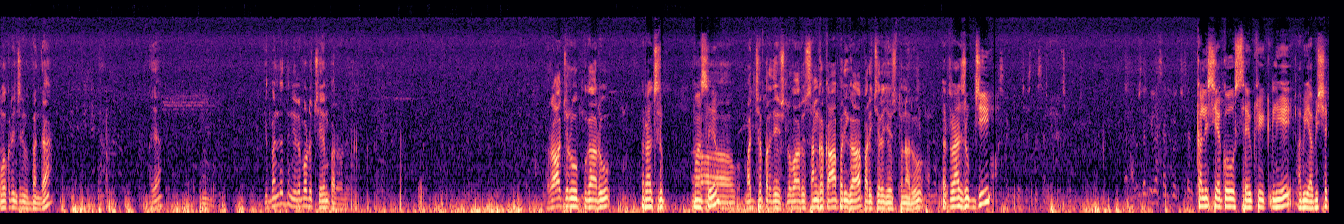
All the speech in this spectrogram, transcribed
మోకరించిన ఇబ్బందా? అయ్యా ఇబ్బంది అయితే నిలబడు చేయం పర్వాలేదు. రాజ్రూప్ గారు రాజ్రూప్ మధ్యప్రదేశ్లో వారు సంఘ కాపరిగా పరిచయం చేస్తున్నారు. రాజ్రూప్ జీ. कलिसिया को सेव के लिए अभी अभिषेक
